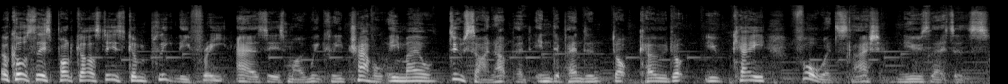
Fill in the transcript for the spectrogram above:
Of course, this podcast is completely free, as is my weekly travel email. Do sign up at independent.co.uk forward slash newsletters.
